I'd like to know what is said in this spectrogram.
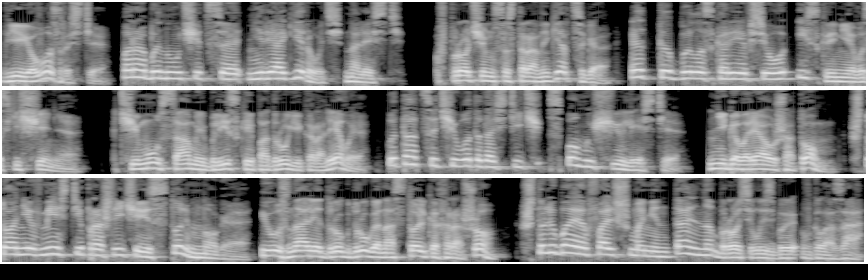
В ее возрасте пора бы научиться не реагировать на лесть. Впрочем, со стороны герцога это было, скорее всего, искреннее восхищение. К чему самой близкой подруге королевы пытаться чего-то достичь с помощью лести? Не говоря уж о том, что они вместе прошли через столь многое и узнали друг друга настолько хорошо, что любая фальшь моментально бросилась бы в глаза.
